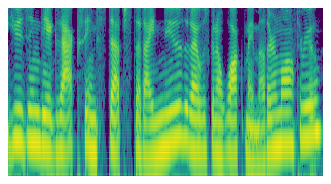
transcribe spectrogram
using the exact same steps that I knew that I was going to walk my mother in law through.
